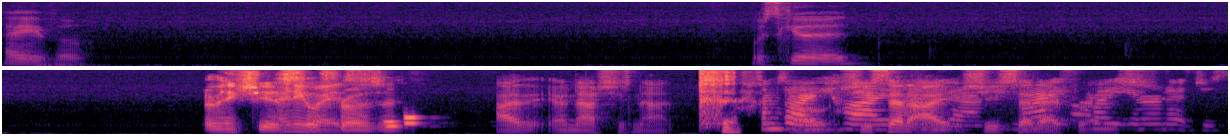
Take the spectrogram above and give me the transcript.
Hi, Ava. What's good? I think she is Anyways. still frozen. I oh, no, she's not. I'm sorry. Oh, she said I'm I- back. she said my, I froze. My internet just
